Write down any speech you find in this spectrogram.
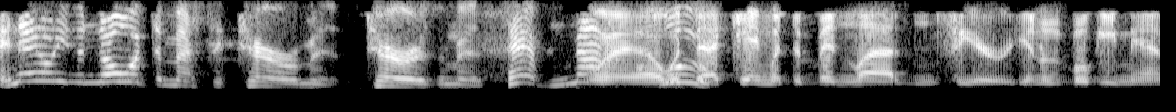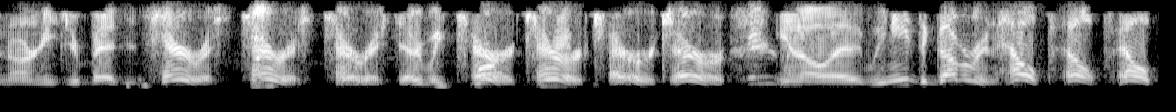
and they don't even know what domestic terrorism is. They have no Well, clue. with that came with the Bin Laden fear, you know, the boogeyman underneath your bed. The terrorist, terrorist, terrorist. Everybody, terror, terror, terror, terror. You know, uh, we need the government. Help, help, help.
